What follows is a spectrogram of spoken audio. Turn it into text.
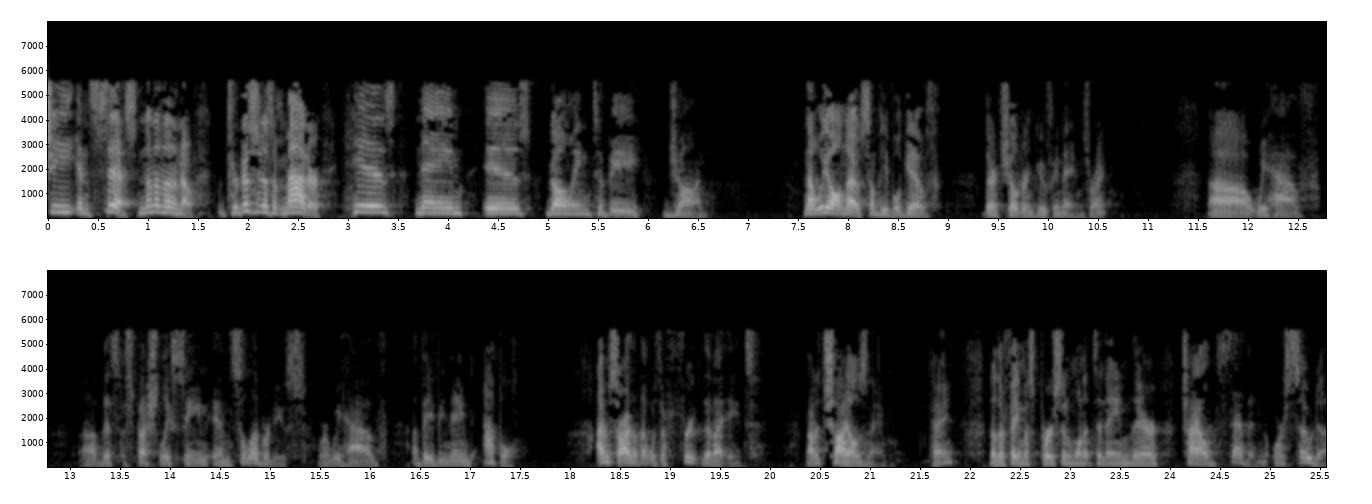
She insists, no, no, no, no, no. Tradition doesn't matter. His name is going to be John. Now, we all know some people give their children goofy names, right? Uh, we have uh, this especially seen in celebrities, where we have a baby named Apple. I'm sorry, I thought that was a fruit that I ate, not a child's name. Okay? Another famous person wanted to name their child Seven or Soda.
